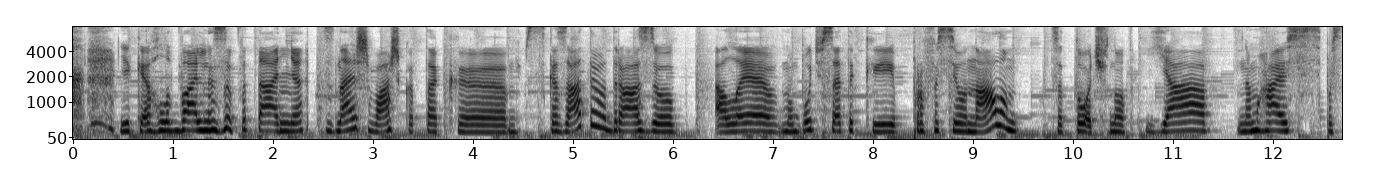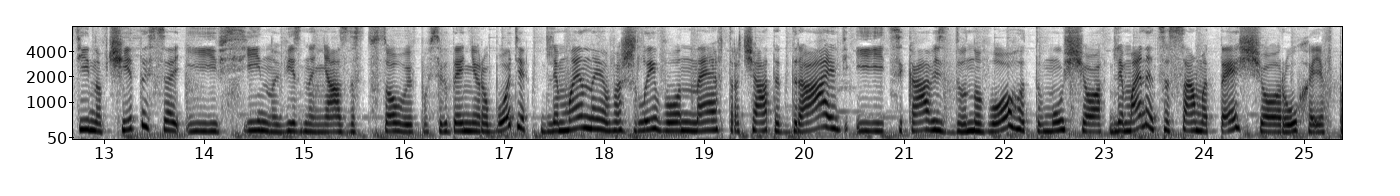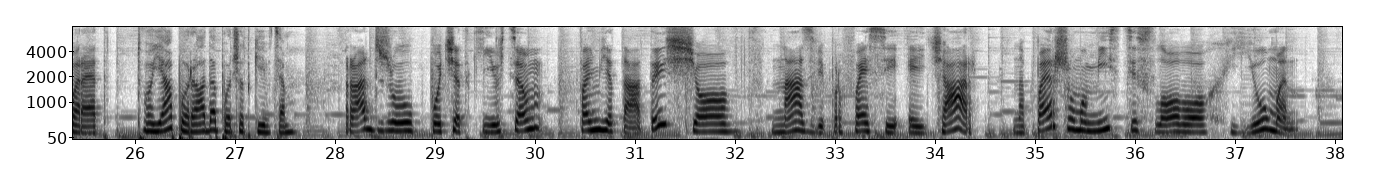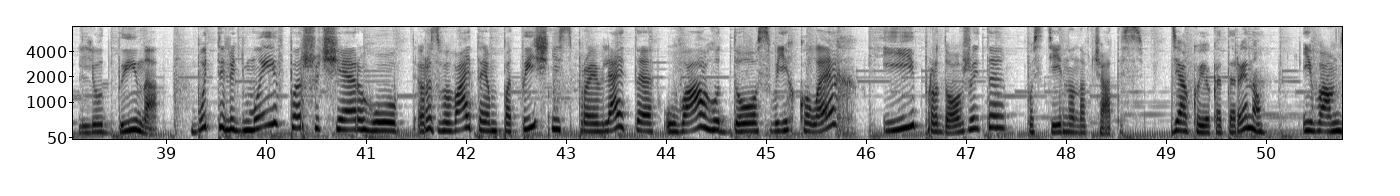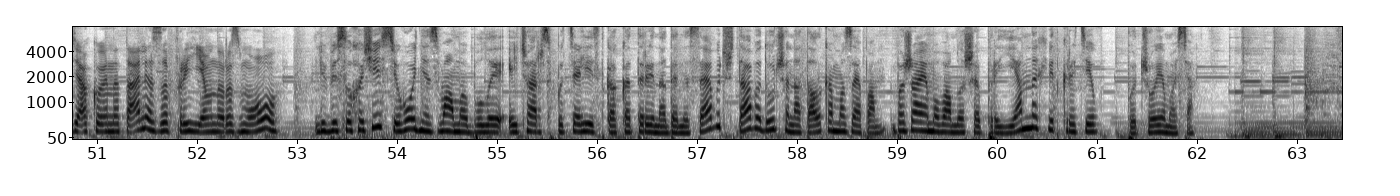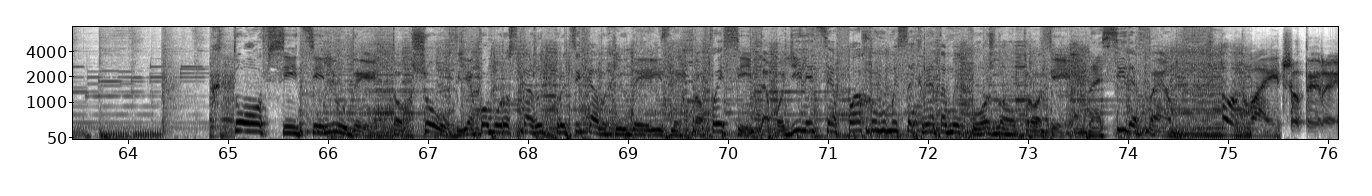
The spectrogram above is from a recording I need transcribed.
яке глобальне запитання. Знаєш, важко так е, сказати одразу, але, мабуть, все-таки професіоналом це точно. Я намагаюсь постійно вчитися і всі нові знання застосовую в повсякденній роботі. Для мене важливо не втрачати драйв і цікавість до нового, тому що для мене це саме те, що рухає вперед. Твоя порада початківцям. Раджу початківцям пам'ятати, що в назві професії HR на першому місці слово «human» – людина. Будьте людьми в першу чергу, розвивайте емпатичність, проявляйте увагу до своїх колег і продовжуйте постійно навчатись. Дякую, Катерино. І вам дякую, Наталя, за приємну розмову. Любі слухачі, сьогодні з вами були HR-спеціалістка Катерина Денисевич та ведуча Наталка Мазепа. Бажаємо вам лише приємних відкриттів. Почуємося. Хто всі ці люди? Ток-шоу, в якому розкажуть про цікавих людей різних професій та поділяться фаховими секретами кожного профі. На Сід ФМ 102,4.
